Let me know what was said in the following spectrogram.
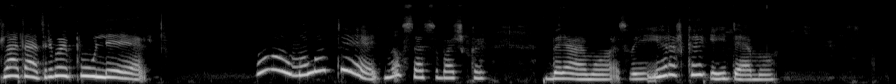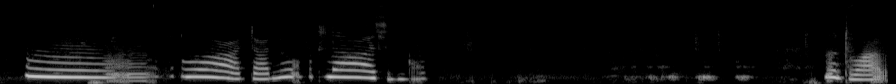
Злата, тримай пулер. О, молодець. Ну все, собачки. Збираємо свої іграшки і йдемо. М, Злата, ну, будь ласенька. Ну, два.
